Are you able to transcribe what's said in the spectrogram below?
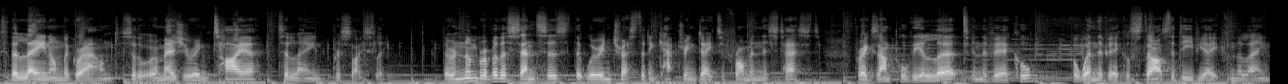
to the lane on the ground so that we're measuring tyre to lane precisely. There are a number of other sensors that we're interested in capturing data from in this test. For example, the alert in the vehicle for when the vehicle starts to deviate from the lane.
